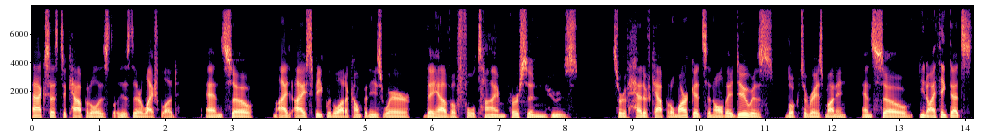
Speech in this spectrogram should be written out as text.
access to capital is, is their lifeblood. And so I, I speak with a lot of companies where they have a full time person who's sort of head of capital markets and all they do is look to raise money. And so, you know, I think that's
